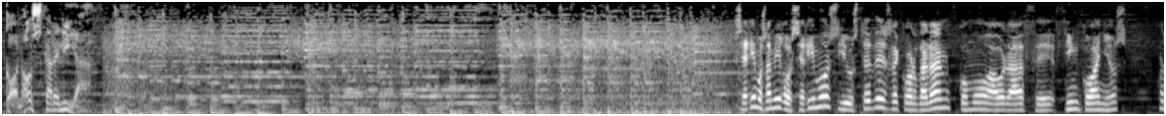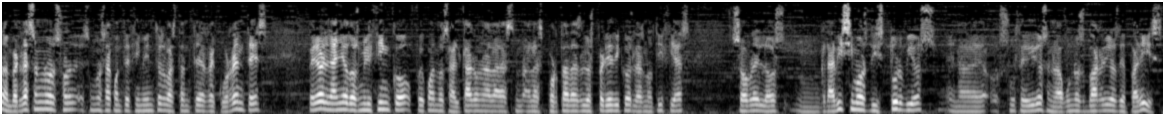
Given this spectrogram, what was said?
Con Óscar Elía. Seguimos amigos, seguimos y ustedes recordarán cómo ahora hace cinco años, bueno, en verdad son unos, unos acontecimientos bastante recurrentes, pero en el año 2005 fue cuando saltaron a las, a las portadas de los periódicos las noticias sobre los mm, gravísimos disturbios eh, sucedidos en algunos barrios de París.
